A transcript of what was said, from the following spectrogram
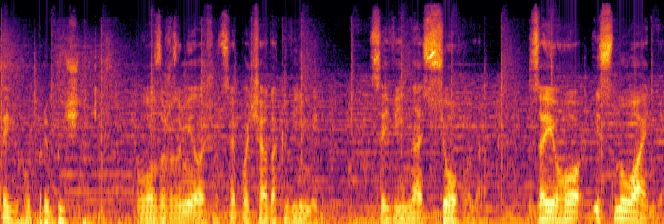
та його прибічників. Було зрозуміло, що це початок війни. Це війна Сьогона за його існування.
